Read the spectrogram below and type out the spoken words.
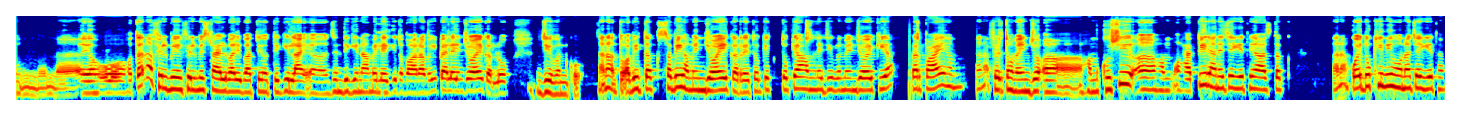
वो होता है ना फिल्मी फिल्मी स्टाइल वाली बातें होती कि ज़िंदगी ना मिलेगी दोबारा भाई पहले एंजॉय कर लो जीवन को है ना? तो अभी तक सभी हम एंजॉय कर रहे थे तो, तो क्या हमने जीवन में एंजॉय किया? कर पाए हम है ना? फिर तो हमें एंजॉय हम खुशी हम हैप्पी रहने चाहिए थे आज तक है ना? कोई दुखी नहीं होना चाहिए था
